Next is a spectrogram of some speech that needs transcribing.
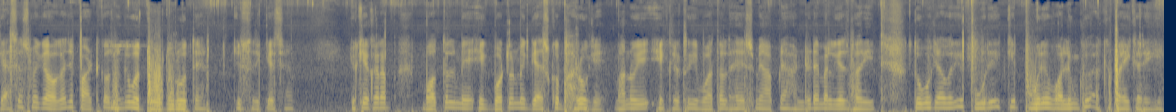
गैसेस में क्या होगा? जो पार्टिकल्स होंगे, वो दूर दूर होते हैं, इस तरीके से। क्योंकि अगर आप बोतल में, एक बोतल में गैस को भरोगे, मानो ये एक लीटर की बोतल है, इसमें आपने हंड्रेड एम गैस भरी तो वो क्या होगी? पूरे के पूरे वॉल्यूम को ऑक्यूपाई करेगी।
